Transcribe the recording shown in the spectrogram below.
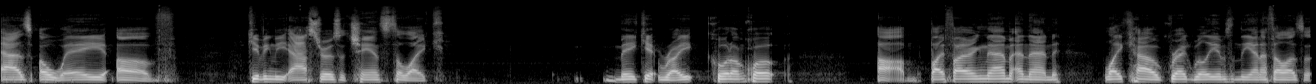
as a way of giving the Astros a chance to like make it right, quote unquote, um, by firing them, and then like how Gregg Williams in the NFL has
